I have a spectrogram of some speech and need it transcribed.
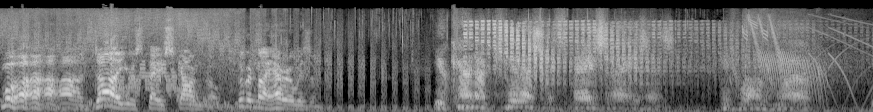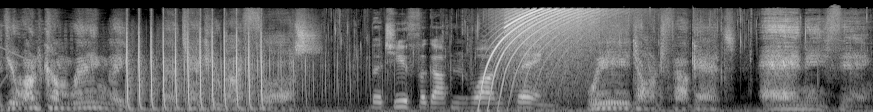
Die, you space scoundrel! Look at my heroism. You cannot kill us with space lasers. It won't work. If you won't come willingly, they'll take you by force. But you've forgotten one thing. We don't forget anything.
